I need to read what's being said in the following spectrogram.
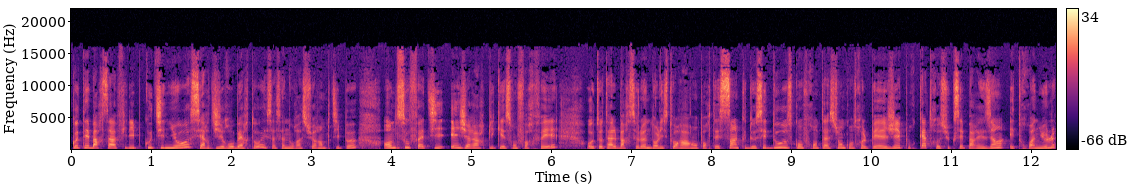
Côté Barça, Philippe Coutinho, Sergi Roberto, et ça, ça nous rassure un petit peu. Ansu Fati et Gérard Piquet sont forfaits. Au total, Barcelone, dans l'histoire, a remporté 5 de ses 12 confrontations contre le PSG pour 4 succès parisiens et 3 nuls.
